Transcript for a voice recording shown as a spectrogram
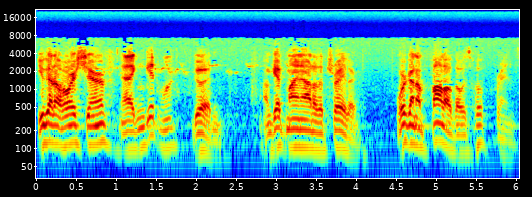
You got a horse, Sheriff? I can get one. Good. I'll get mine out of the trailer. We're going to follow those hoof prints.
